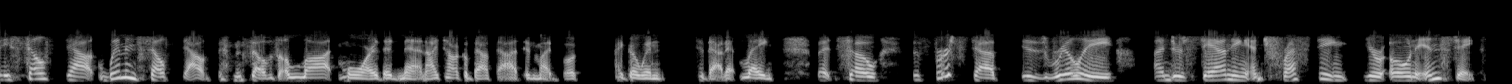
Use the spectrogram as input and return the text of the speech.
they self doubt, women self doubt themselves a lot more than men. I talk about that in my book. I go into that at length. But so the first step is really understanding and trusting your own instincts.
